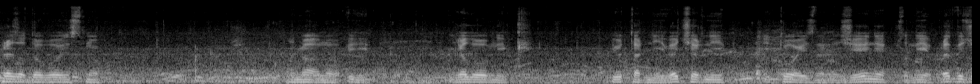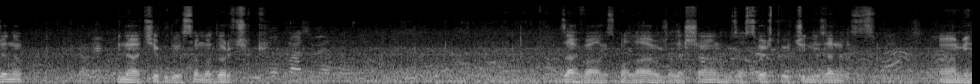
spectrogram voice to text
Prezadovoljni smo. Imamo i jelovnik jutarnji i večernji i to je iznenađenje što nije predviđeno. Inače bude samo dorčak. Zahvalni smo Allahu Želešanu za sve što je čini za nas. Amin.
